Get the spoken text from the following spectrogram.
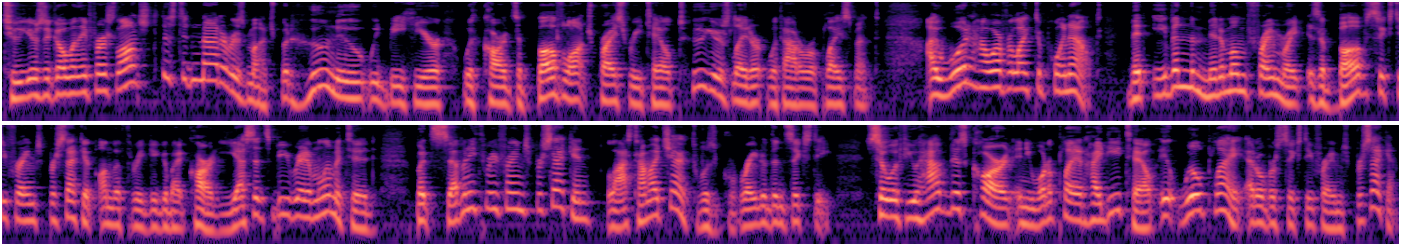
Two years ago when they first launched, this didn't matter as much, but who knew we'd be here with cards above launch price retail two years later without a replacement? I would, however, like to point out that even the minimum frame rate is above 60 frames per second on the 3GB card. Yes, it's VRAM limited, but 73 frames per second, last time I checked, was greater than 60. So if you have this card and you want to play at high detail, it will play at over 60 frames per second.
